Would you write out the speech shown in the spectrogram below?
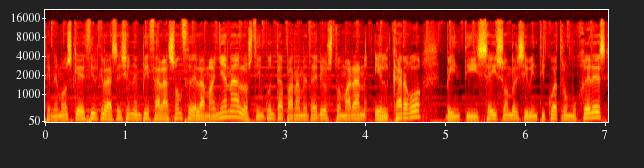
Tenemos que decir que la sesión empieza a las 11 de la mañana, los 50 parlamentarios tomarán el cargo, 26 hombres y 24 mujeres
